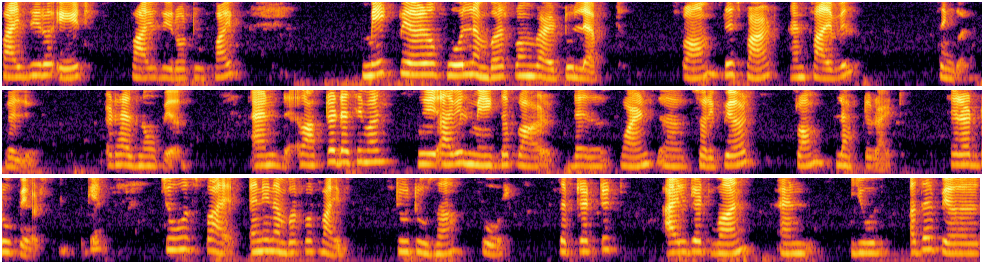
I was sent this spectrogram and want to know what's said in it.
508 5025 make pair of whole numbers from right to left from this part and 5 will single value. It has no pair. And after decimal we I will make the part the points uh, sorry pairs from left to right. Here are two pairs okay? Choose 5 any number for 5 2 twos are 4 subtract it I'll get 1 and use other pair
